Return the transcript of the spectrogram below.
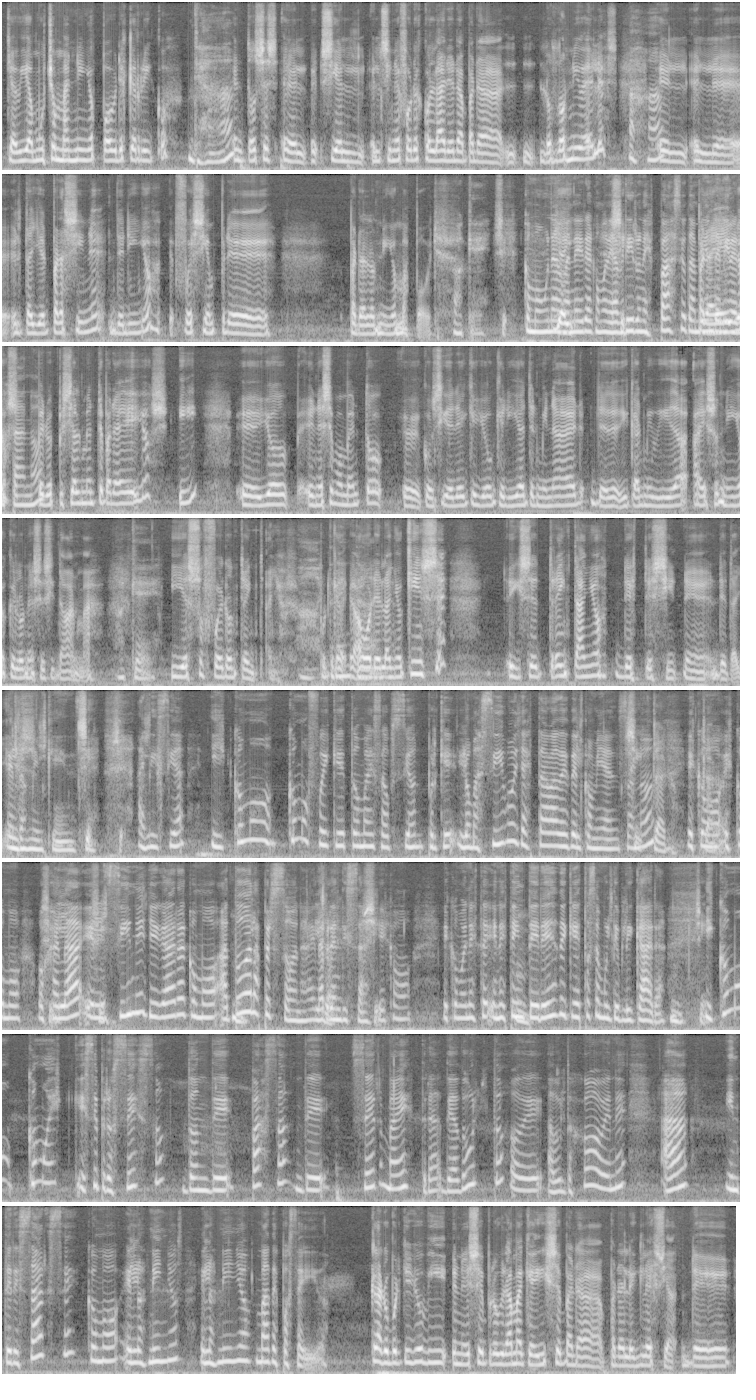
que había muchos más niños pobres que ricos. Ya. Entonces, el, si el, el cineforo escolar era para los dos niveles, el, el, eh, el, taller para cine de niños fue siempre para los niños más pobres. Como una manera como de abrir un espacio también de libertad, ¿no? Pero especialmente para ellos y eh, yo en ese momento eh, consideré que yo quería terminar de dedicar mi vida a esos niños que lo necesitaban más. Y eso fueron 30 años. porque ahora el año 15 hice 30 años de este cine de talleres. El 2015. Alicia, ¿y cómo, cómo fue que toma esa opción? Porque lo masivo ya estaba desde el comienzo, ¿no? Claro, es como, es como ojalá el cine llegara como a mm. todas las personas, el aprendizaje. Es como es como en este en este mm. interés de que esto se multiplicara. Mm, ¿Y cómo, cómo es ese proceso donde pasa de ser maestra de adultos o de adultos jóvenes a interesarse como en los niños, en los niños más desposeídos. Claro, porque yo vi en ese programa que hice para, para la iglesia de,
